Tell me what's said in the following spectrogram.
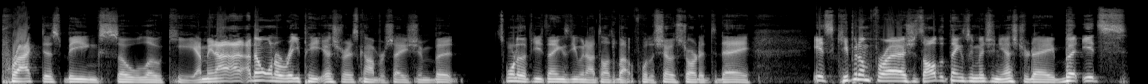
practice being so low key? I mean, I, I don't want to repeat yesterday's conversation, but it's one of the few things you and I talked about before the show started today. It's keeping them fresh. It's all the things we mentioned yesterday, but it's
